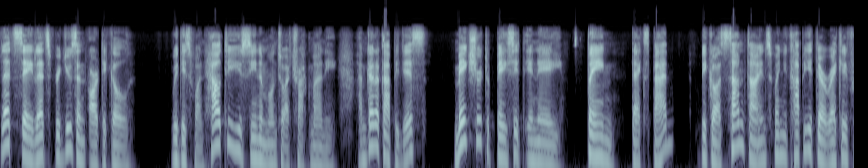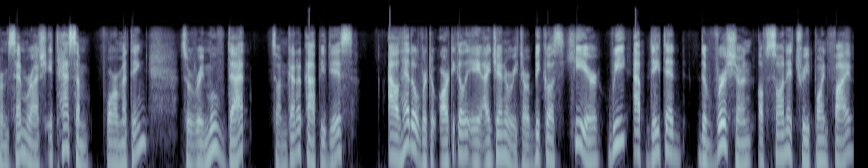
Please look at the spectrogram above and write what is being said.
Let's say, let's produce an article with this one. How to use Cinnamon to attract money. I'm going to copy this. Make sure to paste it in a plain text pad because sometimes when you copy it directly from SEMrush, it has some formatting. So remove that. So I'm going to copy this. I'll head over to Article AI Generator because here we updated the version of Sonnet 3.5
